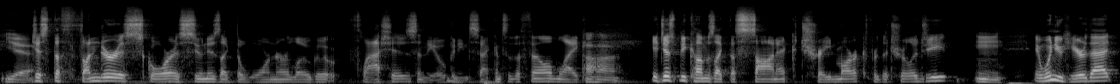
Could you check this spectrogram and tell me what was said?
Yeah. just the thunderous score as soon as like the Warner logo flashes in the opening seconds of the film, like Uh-huh. it just becomes like the sonic trademark for the trilogy. Mm. And when you hear that,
